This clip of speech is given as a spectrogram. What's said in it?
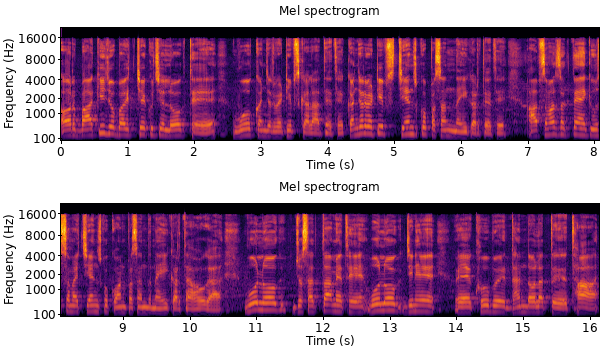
और बाकी जो बच्चे कुछ लोग थे, वो कंजर्वेटिव्स कहलाते थे। कंजर्वेटिव्स चेंज को पसंद नहीं करते थे। आप समझ सकते हैं कि उस समय चेंज को कौन पसंद नहीं करता होगा। वो लोग जो सत्ता में थे, वो लोग जिन्हें खूब धन दौलत था,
